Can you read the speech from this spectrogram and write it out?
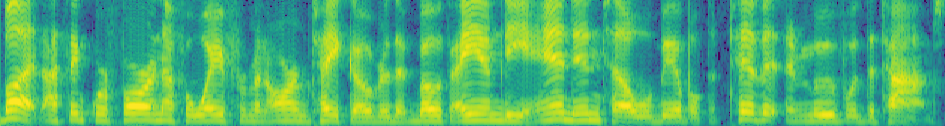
but I think we're far enough away from an ARM takeover that both AMD and Intel will be able to pivot and move with the times.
